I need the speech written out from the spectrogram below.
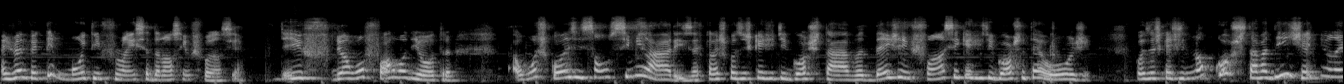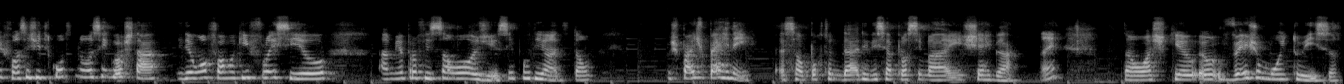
a gente vai ver que tem muita influência da nossa infância, de, de alguma forma ou de outra algumas coisas são similares, aquelas coisas que a gente gostava desde a infância e que a gente gosta até hoje. Coisas que a gente não gostava de jeito nenhum na infância, a gente continua sem gostar. E de alguma forma que influenciou a minha profissão hoje, assim por diante. Então, os pais perdem essa oportunidade de se aproximar e enxergar, né? Então, acho que eu, eu vejo muito isso.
